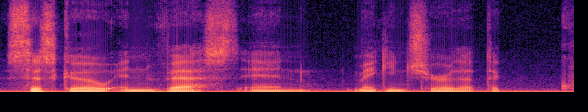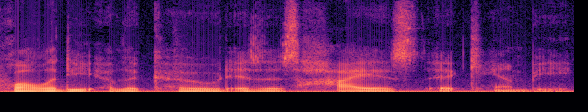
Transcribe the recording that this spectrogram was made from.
Cisco invests in making sure that the quality of the code is as high as it can be.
